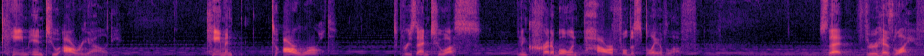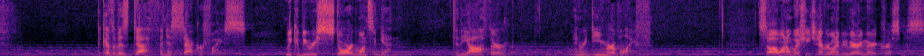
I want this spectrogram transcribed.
came into our reality, came into our world to present to us an incredible and powerful display of love so that through his life, because of his death and his sacrifice, we could be restored once again to the author and redeemer of life. So I want to wish each and every one of you a very Merry Christmas.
